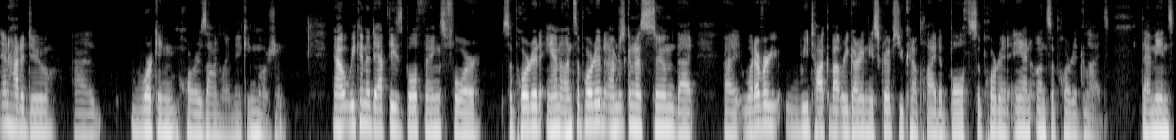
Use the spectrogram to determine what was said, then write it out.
and how to do uh, working horizontally making motion now we can adapt these both things for supported and unsupported i'm just going to assume that uh, whatever we talk about regarding these scripts you can apply to both supported and unsupported glides that means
